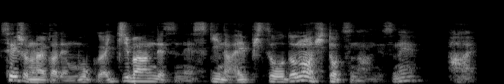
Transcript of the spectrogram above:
聖書の中でも僕が一番ですね、好きなエピソードの一つなんですね。はい。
